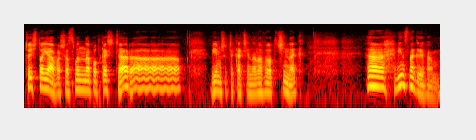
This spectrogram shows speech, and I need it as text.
Cześć, to ja, wasza słynna podkaściara. Wiem, że czekacie na nowy odcinek, e, więc nagrywam.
